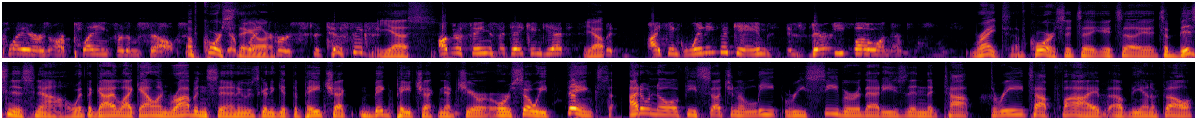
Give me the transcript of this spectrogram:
players are playing for themselves. Of course They're they playing are. For statistics, yes. Other things that they can get. Yep. But I think winning the game is very low on their. Right, of course. It's a it's a it's a business now with a guy like Allen Robinson who's going to get the paycheck, big paycheck next year, or so he thinks. I don't know if he's such an elite receiver that he's in the top three, top five of the NFL.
